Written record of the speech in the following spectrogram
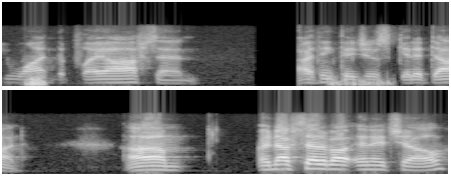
you want in the playoffs, and I think they just get it done. Um, enough said about NHL.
